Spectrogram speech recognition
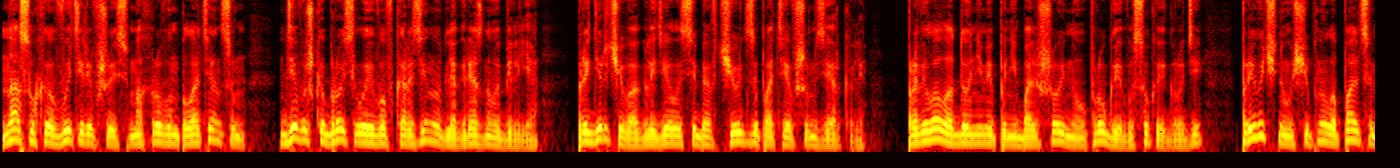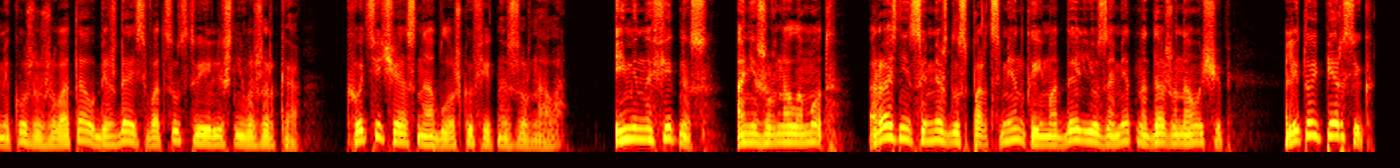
Насухо вытеревшись махровым полотенцем, девушка бросила его в корзину для грязного белья — Придирчиво оглядела себя в чуть запотевшем зеркале. Провела ладонями по небольшой, но упругой высокой груди, привычно ущипнула пальцами кожу живота, убеждаясь в отсутствии лишнего жирка. Хоть сейчас на обложку фитнес-журнала. Именно фитнес, а не журнала мод. Разница между спортсменкой и моделью заметна даже на ощупь. Литой персик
